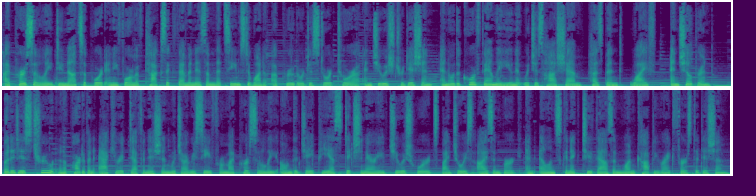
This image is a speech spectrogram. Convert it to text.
I personally do not support any form of toxic feminism that seems to want to uproot or distort Torah and Jewish tradition and or the core family unit which is Hashem, husband, wife, and children, but it is true and a part of an accurate definition which I received from my personally owned the JPS Dictionary of Jewish Words by Joyce Eisenberg and Ellen Skolnick 2001 copyright first edition.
